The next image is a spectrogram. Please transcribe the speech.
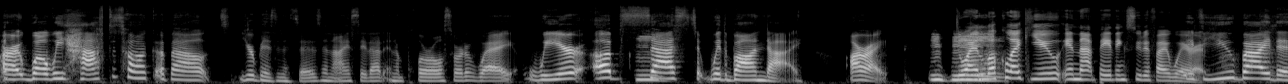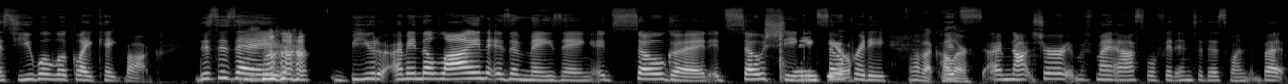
All right. Well, we have to talk about your businesses, and I say that in a plural sort of way. We're mm. obsessed with Bondi. All right. Do I look mm-hmm. like you in that bathing suit if I wear if it? you buy this, you will look like Kate Bock. This is a beautiful. I mean, the line is amazing. It's so good. It's so chic. Thank it's so you. pretty. I love that color. It's- I'm not sure if my ass will fit into this one, but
